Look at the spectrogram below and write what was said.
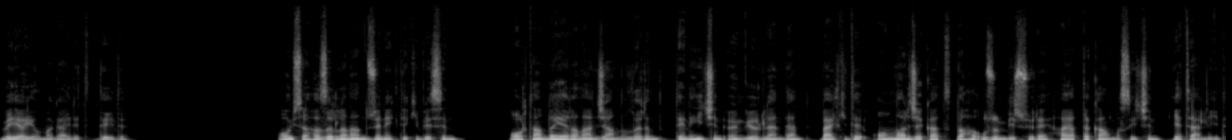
ve yayılma gayretindeydi. Oysa hazırlanan düzenekteki besin Ortamda yer alan canlıların deney için öngörülenden belki de onlarca kat daha uzun bir süre hayatta kalması için yeterliydi.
